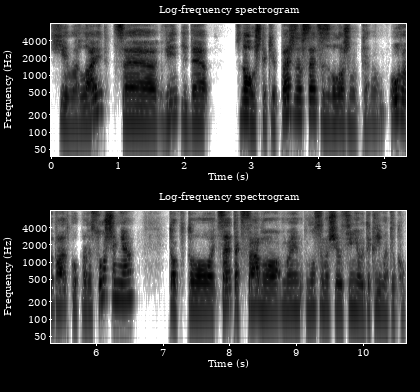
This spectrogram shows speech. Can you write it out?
Healer Light, це він іде знову ж таки, перш за все, це зволожений тканин. У випадку пересушення, тобто це так само ми мусимо ще оцінювати клімат, в якому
